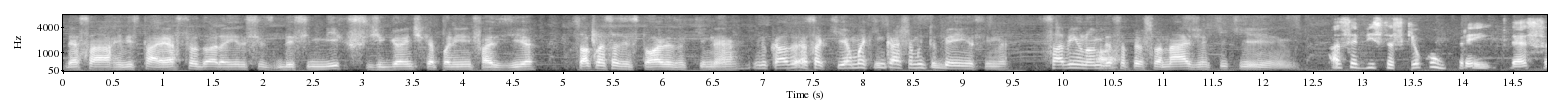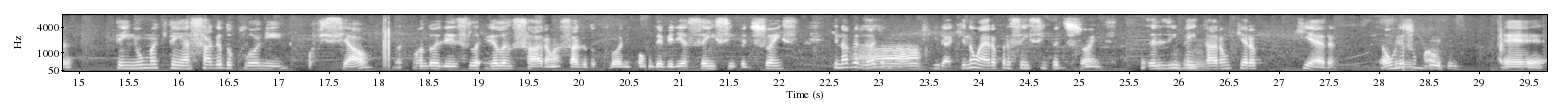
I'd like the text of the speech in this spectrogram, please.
dessa revista extra do Aranha, desse, desse mix gigante que a Panini fazia, só com essas histórias aqui, né? E no caso, essa aqui é uma que encaixa muito bem, assim, né? Sabem o nome ah. dessa personagem aqui que. As revistas que eu comprei dessa, tem uma que tem a saga do clone oficial, quando eles relançaram a saga do clone como deveria ser em cinco edições, que na verdade ah. é ah. mentira, que não era para ser em cinco edições, mas eles uhum. inventaram uhum. que era que era. É um Sim. resumão. É,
